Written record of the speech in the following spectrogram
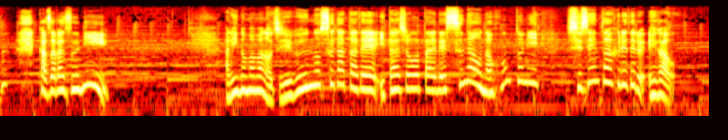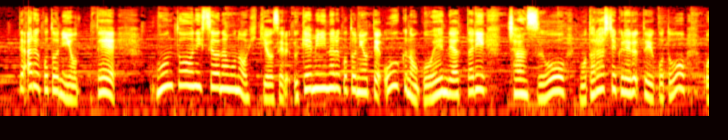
飾らずにありのままの自分の姿でいた状態で素直な本当に自然と溢れ出る笑顔であることによって本当に必要なものを引き寄せる受け身になることによって多くのご縁であったりチャンスをもたらしてくれるということを教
